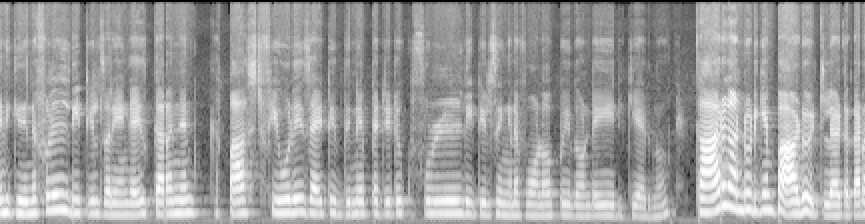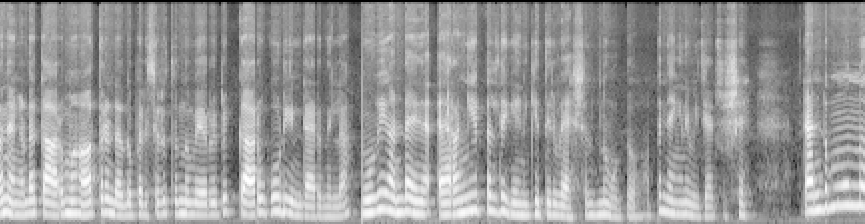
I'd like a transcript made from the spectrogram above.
എനിക്കിതിന്റെ ഫുൾ ഡീറ്റെയിൽസ് അറിയാം. ഗൈസ് കാരണം ഞാൻ പാസ്റ്റ് ഫ്യൂ ഡേയ്സ് ആയിട്ട് ഇതിനെ പറ്റിയിട്ട് ഫുൾ ഡീറ്റെയിൽസ് ഇങ്ങനെ ഫോളോ അപ്പ് ചെയ്തുകൊണ്ടേ ഇരിക്കുകയായിരുന്നു. കാറ് കണ്ടുപിടിക്കാൻ പാടുപറ്റില്ല കേട്ടോ. കാരണം ഞങ്ങളുടെ കാറ് മാത്രമേ ഉണ്ടായിരുന്നു. പരിസരത്തൊന്നും വേറൊരു കാർ കൂടി ഉണ്ടായിരുന്നില്ല. മൂവി കണ്ട ഇറങ്ങിയപ്പോഴത്തേക്ക് എനിക്ക് ഇത്തിരി വിശന്നു കേട്ടോ. അപ്പം ഞാൻ ഇങ്ങനെ വിചാരിച്ചു ഷേ രണ്ട് മൂന്ന്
